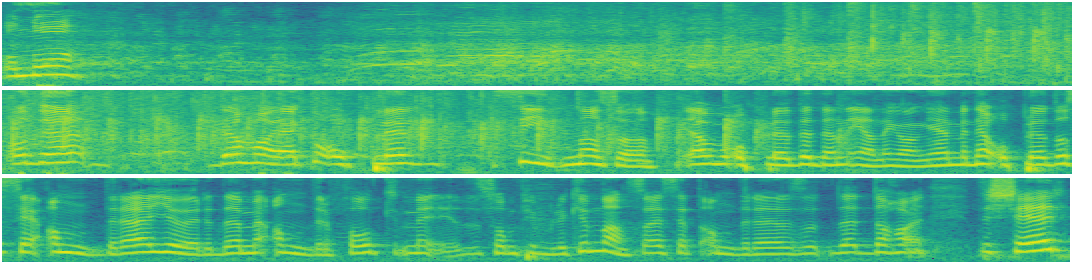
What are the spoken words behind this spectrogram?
Og nå Og det, det har jeg ikke opplevd siden, altså. Jeg opplevde den ene gangen. Men jeg opplevde å se andre gjøre det med andre folk med, som publikum. da, så har jeg sett andre, det, det, har, det skjer.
